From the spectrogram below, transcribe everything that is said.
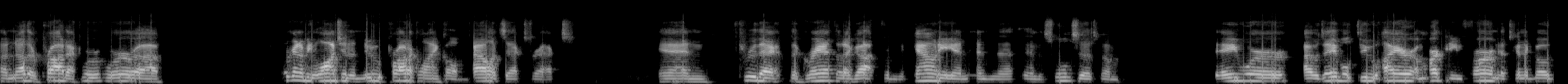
another product. We're we're uh, we're going to be launching a new product line called Balance Extracts, and through that the grant that I got from the county and and the, and the school system, they were I was able to hire a marketing firm that's going to go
